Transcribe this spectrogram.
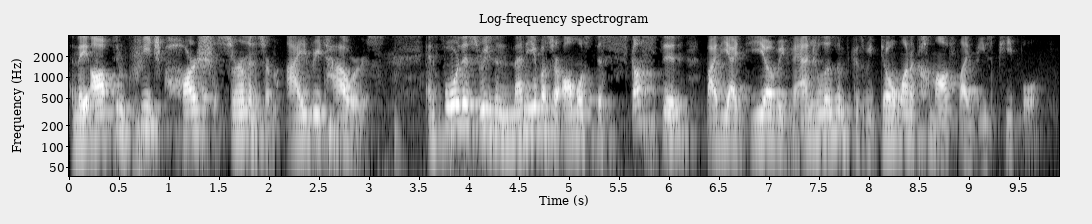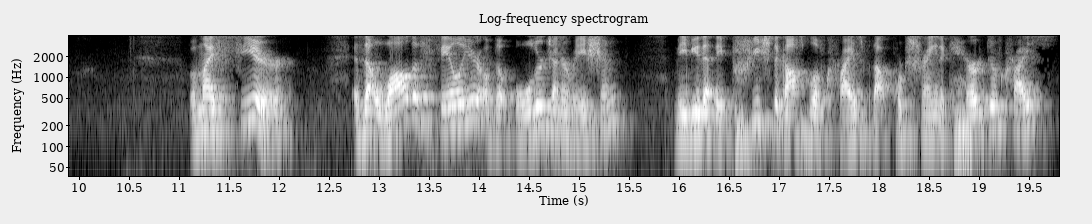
And they often preach harsh sermons from ivory towers. And for this reason, many of us are almost disgusted by the idea of evangelism because we don't want to come off like these people. But my fear is that while the failure of the older generation may be that they preach the gospel of Christ without portraying the character of Christ,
